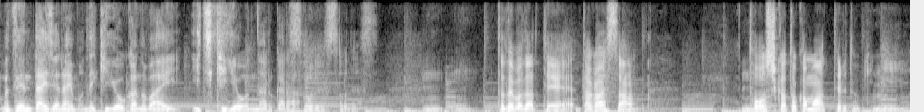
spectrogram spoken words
まあ、全体じゃないもんね。起業家の場合一企業になるから。そうですそうです。うんうん。例えばだって高橋さん。投資家とか回ってる時に、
